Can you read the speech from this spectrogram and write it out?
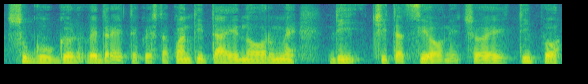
su Google vedrete questa quantità enorme di citazioni, cioè il tipo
